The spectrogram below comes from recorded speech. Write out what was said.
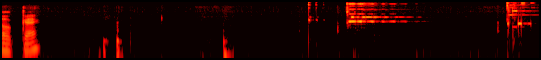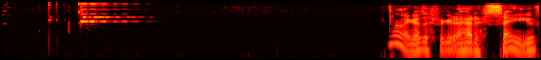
Okay. Well, I guess I figured I had to save.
